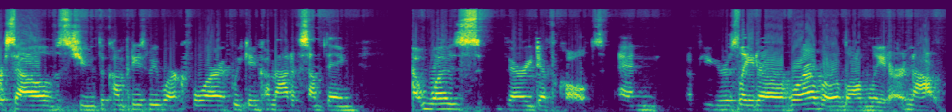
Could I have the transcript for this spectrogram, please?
ourselves, to the companies we work for, if we can come out of something that was very difficult and a few years later, or however long later, not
